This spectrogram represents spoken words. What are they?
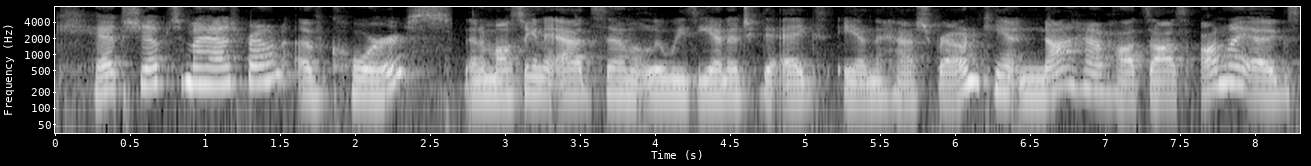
ketchup to my hash brown, of course. Then I'm also gonna add some Louisiana to the eggs and the hash brown. Can't not have hot sauce on my eggs.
